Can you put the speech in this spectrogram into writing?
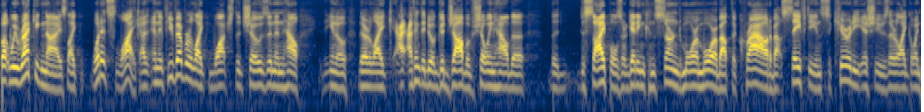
But we recognize like what it's like, and if you've ever like watched The Chosen and how you know they're like, I, I think they do a good job of showing how the the disciples are getting concerned more and more about the crowd, about safety and security issues. They're like going,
